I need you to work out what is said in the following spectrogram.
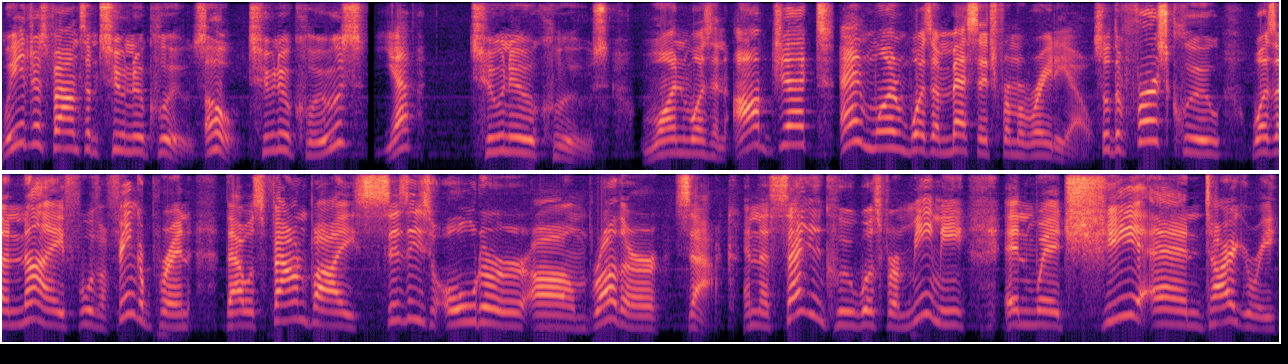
we just found some two new clues. Oh, two new clues? Yep, two new clues. One was an object, and one was a message from a radio. So the first clue was a knife with a fingerprint that was found by Sizzy's older um, brother, Zack. And the second clue was from Mimi, in which she and Tigery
